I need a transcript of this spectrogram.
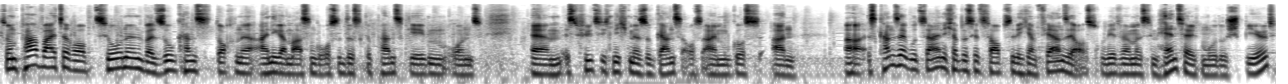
So ein paar weitere Optionen, weil so kann es doch eine einigermaßen große Diskrepanz geben und ähm, es fühlt sich nicht mehr so ganz aus einem Guss an. Äh, es kann sehr gut sein, ich habe das jetzt hauptsächlich am Fernseher ausprobiert, wenn man es im Handheld-Modus spielt,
